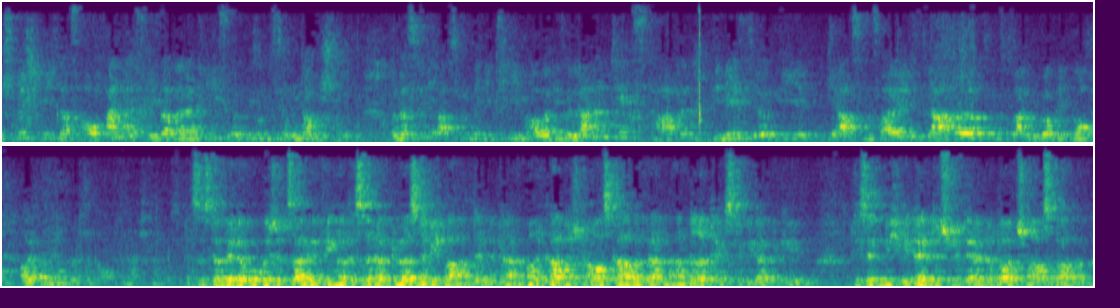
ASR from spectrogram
spricht mich das auch an als Leser, weil dann kriege ich es irgendwie so ein bisschen untergeschoben. Und das finde ich absolut legitim. Aber diese langen Texttafeln, die lese ich irgendwie die ersten zwei Jahre sozusagen im Überblick noch, aber irgendwann höre ich dann auf, dann habe ich keine Lust. Das ist der pädagogische Zeigefinger des Redakteurs, nehme ich mal an, denn in der amerikanischen Ausgabe werden andere Texte wiedergegeben. Die sind nicht identisch mit der in der deutschen Ausgabe.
